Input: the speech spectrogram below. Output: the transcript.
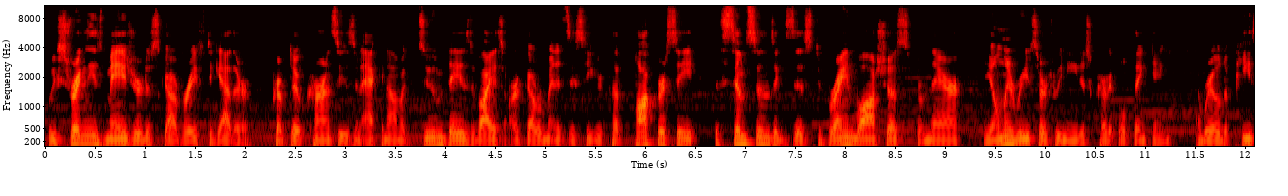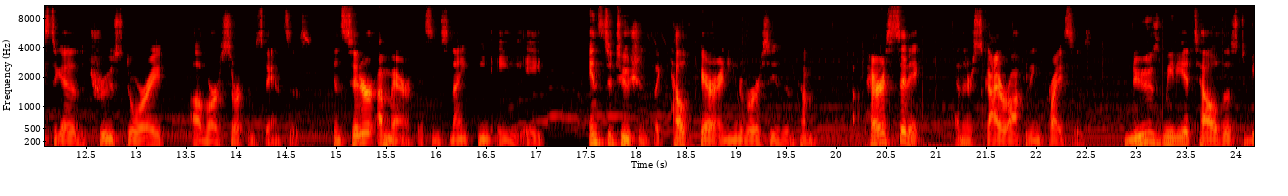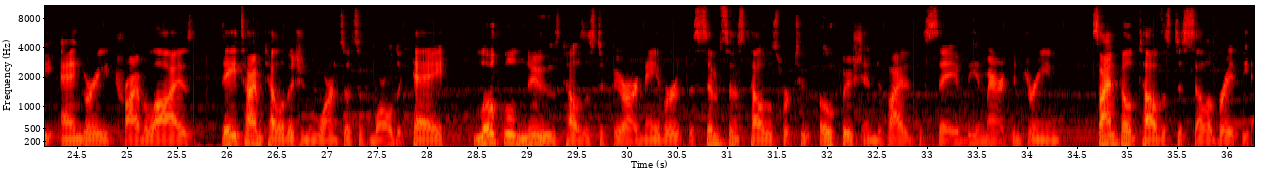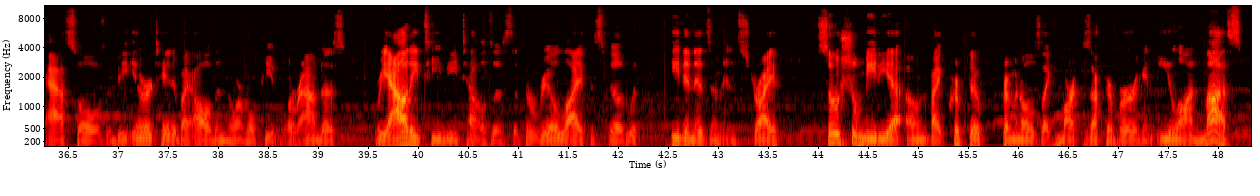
we string these major discoveries together. Cryptocurrency is an economic doomsday device. Our government is a secret kleptocracy. The Simpsons exist to brainwash us. From there, the only research we need is critical thinking, and we're able to piece together the true story of our circumstances. Consider America since 1988. Institutions like healthcare and universities have become parasitic and their skyrocketing prices. News media tells us to be angry, tribalized. Daytime television warns us of moral decay. Local news tells us to fear our neighbors. The Simpsons tells us we're too oafish and divided to save the American dream. Seinfeld tells us to celebrate the assholes and be irritated by all the normal people around us. Reality TV tells us that the real life is filled with hedonism and strife. Social media, owned by crypto criminals like Mark Zuckerberg and Elon Musk,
